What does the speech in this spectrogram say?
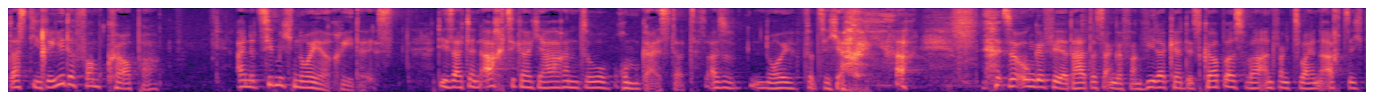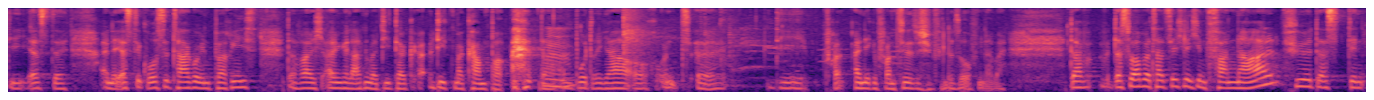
dass die Rede vom Körper eine ziemlich neue Rede ist, die seit den 80er Jahren so rumgeistert. Also neu 40 Jahre, ja. so ungefähr, da hat das angefangen. Wiederkehr des Körpers war Anfang 82 die erste, eine erste große Tagung in Paris. Da war ich eingeladen bei Dieter, Dietmar Kamper, da mhm. Baudrillard auch und äh, die, einige französische Philosophen dabei. Da, das war aber tatsächlich ein Fanal für das, den,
